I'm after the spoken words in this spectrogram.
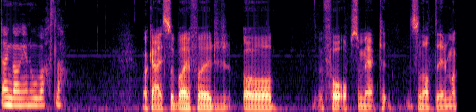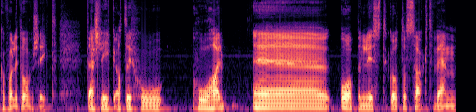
den gangen hun varsla. Ok, Så bare for å få oppsummert, sånn at man kan få litt oversikt. Det er slik at hun, hun har eh, åpenlyst gått og sagt hvem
